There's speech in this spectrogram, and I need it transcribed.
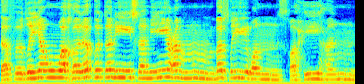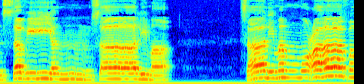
تفضيا وخلقتني سميعا بصيرا صحيحا سفيا سالما. سالما معافا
